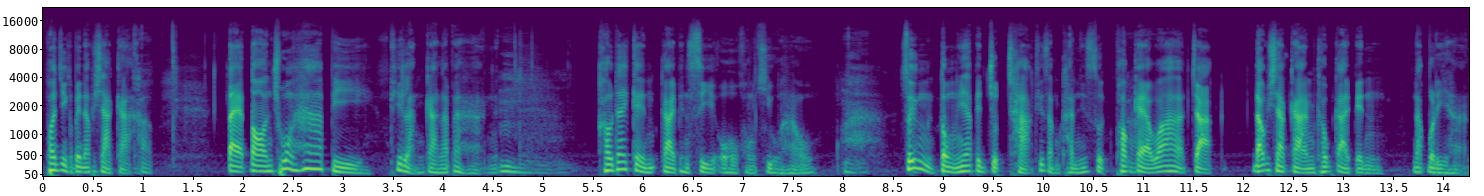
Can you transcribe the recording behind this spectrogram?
เพราะจริงเขาเป็นนักวิชาการครับแต่ตอนช่วง 5 ปีที่หลังการรัฐประหารเนี่ยเขาได้กลายเป็น CEO ของ Q House ซึ่งตรงเนี้ยเป็นจุดฉากที่สำคัญที่สุด เพราะแกว่าจาก นักวิชาการเขากลายเป็นนักบริหาร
